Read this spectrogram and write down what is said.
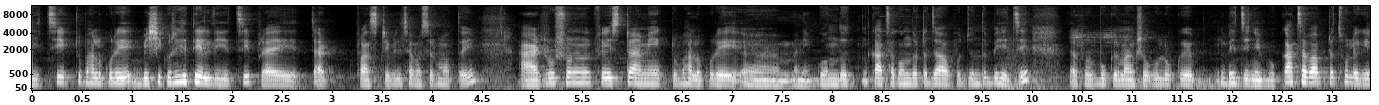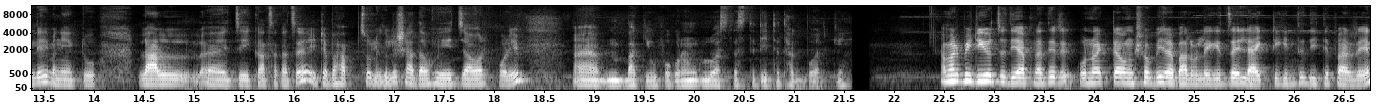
দিচ্ছি, একটু ভালো করে, বেশি করে তেল দিয়েছি, প্রায় চার, পাঁচ টেবিল চামচের মতোই। আর রসুন পেস্টটা আমি একটু ভালো করে মানে গন্ধ, কাঁচা গন্ধটা যাওয়া পর্যন্ত ভেজে, তারপর বুকের মাংসগুলোকে ভেজে নিব। কাঁচা ভাবটা চলে গেলে মানে একটু লাল যে কাঁচা কাঁচা, এটা ভাব চলে গেলে সাদা হয়ে যাওয়ার পরে বাকি উপকরণগুলো আস্তে আস্তে দিতে থাকব আর কি। আমার ভিডিও যদি আপনাদের কোনো একটা অংশ ভালো লেগে যায়, লাইকটি কিন্তু দিতে পারেন।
